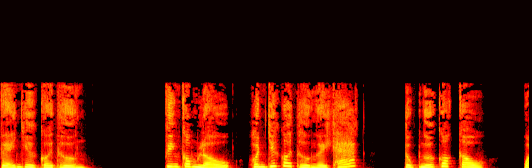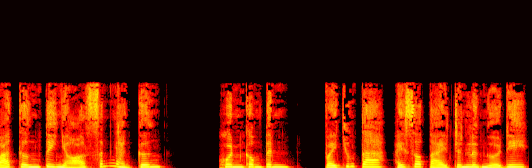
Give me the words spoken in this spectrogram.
vẻ như coi thường. Viên công lộ, huynh chứ coi thường người khác. Tục ngữ có câu, quả cân tuy nhỏ sánh ngàn cân. Huynh không tin, vậy chúng ta hãy so tài trên lưng ngựa đi.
